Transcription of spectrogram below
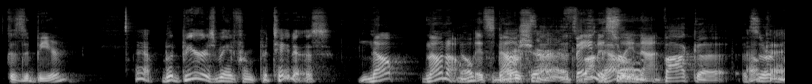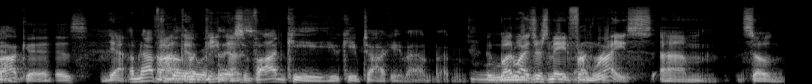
Because the beer? Yeah, but beer is made from potatoes. Nope. No, no, Nope. it's No, not. sure. That's Famously vodka. not. Vodka. A certain Okay. vodka is. Yeah, I'm not Vodka, familiar with peanuts. this vodka you keep talking about, but Budweiser's made from rice, um, so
